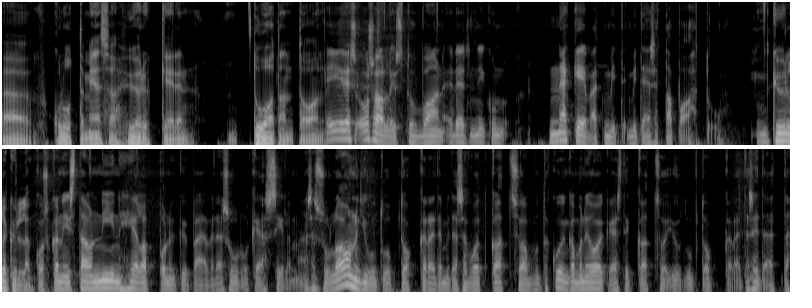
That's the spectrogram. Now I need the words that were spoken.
ää, kuluttamiensa hyödykkeiden tuotantoon. Ei edes osallistu, vaan edes niin kuin näkevät, miten se tapahtuu. Kyllä, kyllä. Koska niistä on niin helppo nykypäivänä sulkea silmäänsä. Sulla on YouTube-tokkareita, mitä sä voit katsoa, mutta kuinka moni oikeasti katsoo YouTube-tokkareita sitä, että,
